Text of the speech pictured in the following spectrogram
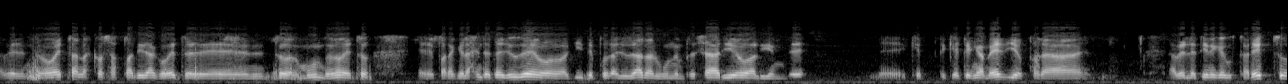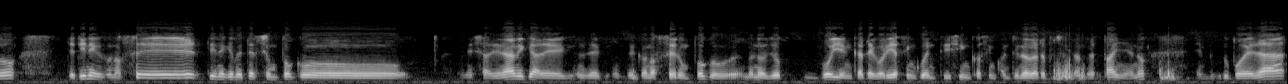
a ver, no están las cosas para tirar cohetes en todo el mundo, ¿no? Esto, eh, para que la gente te ayude o aquí te pueda ayudar algún empresario, alguien de, que, que tenga medios para, a ver, le tiene que gustar esto, te tiene que conocer, tiene que meterse un poco en esa dinámica de, conocer un poco. Bueno, yo voy en categoría 55-59 representando a España, ¿no? En mi grupo de edad.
